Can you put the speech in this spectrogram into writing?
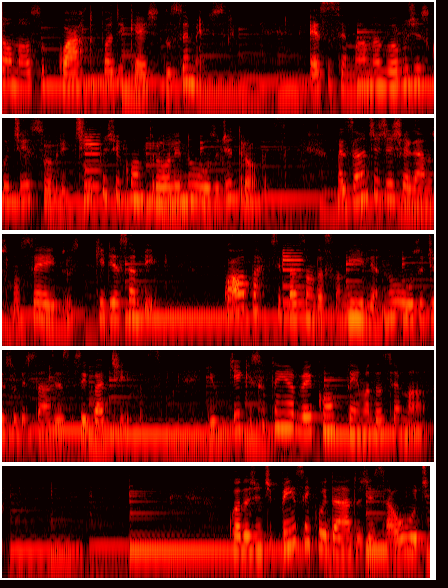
ao nosso quarto podcast do semestre. Essa semana vamos discutir sobre tipos de controle no uso de drogas. Mas antes de chegar nos conceitos, queria saber qual a participação da família no uso de substâncias psicoativas e o que isso tem a ver com o tema da semana. Quando a gente pensa em cuidados de saúde,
